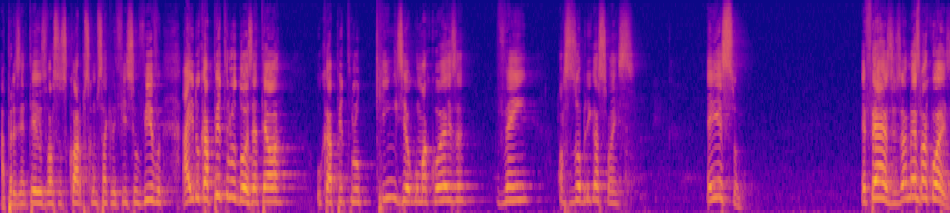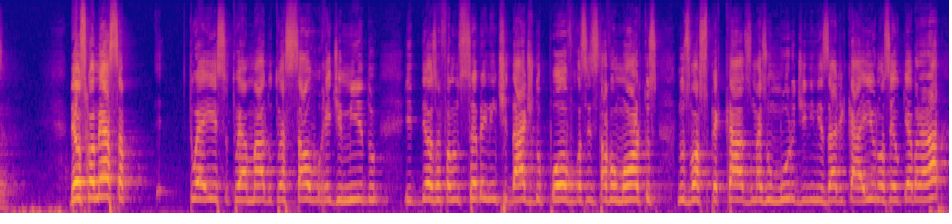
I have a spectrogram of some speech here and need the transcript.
Apresentei os vossos corpos como sacrifício vivo. Aí do capítulo 12 até ó, o capítulo 15, alguma coisa, vem nossas obrigações. É isso. Efésios, a mesma coisa. Deus começa, tu é isso, tu é amado, tu é salvo, redimido, e Deus vai falando sobre a identidade do povo, vocês estavam mortos nos vossos pecados, mas um muro de inimizade caiu, não sei o que, barará.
